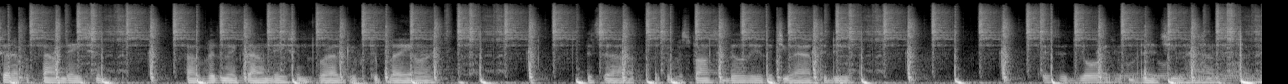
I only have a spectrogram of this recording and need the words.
Set up a foundation, a rhythmic foundation for other people to play on. It's a, it's a responsibility that you have to do. It's a joy that you have.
